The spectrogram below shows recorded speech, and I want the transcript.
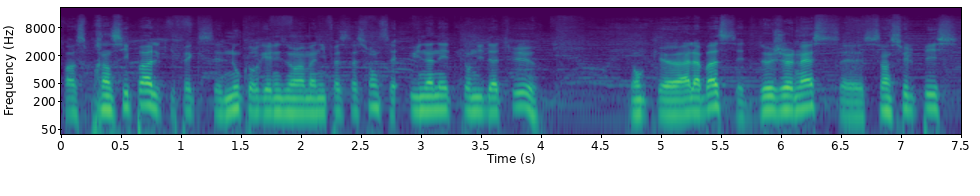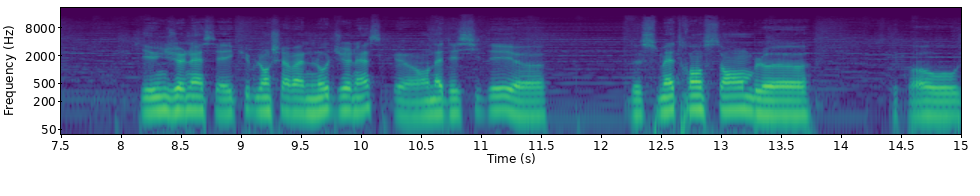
phase principale qui fait que c'est nous qui organisons la manifestation, c'est une année de candidature. Donc, euh, à la base, c'est deux jeunesses, c'est Saint-Sulpice, qui est une jeunesse, et Écu Blanchavanne, l'autre jeunesse, qu'on a décidé euh, de se mettre ensemble euh, quoi, au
